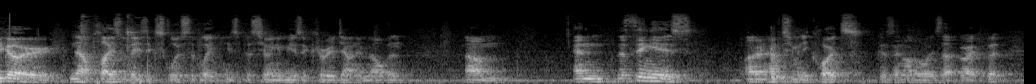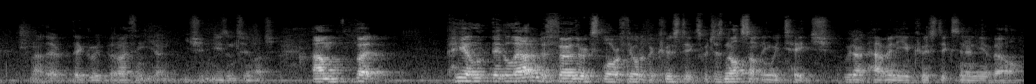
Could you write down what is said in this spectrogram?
Hugo now plays with these exclusively. He's pursuing a music career down in Melbourne. Um, and the thing is, I don't have too many quotes because they're not always that great, but no, they're, they're good, but I think you, don't, you shouldn't use them too much. Um, but he, it allowed him to further explore a field of acoustics, which is not something we teach. We don't have any acoustics in any of our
